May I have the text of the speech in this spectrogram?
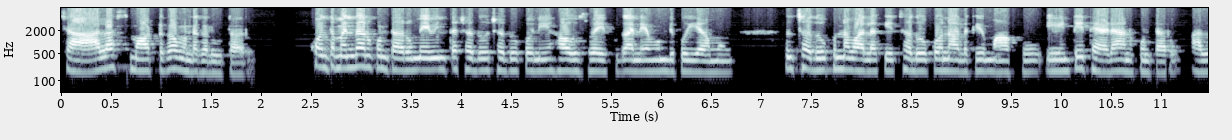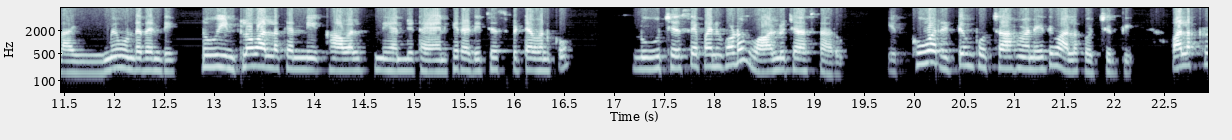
చాలా స్మార్ట్గా ఉండగలుగుతారు. కొంతమంది అనుకుంటారు మేము ఇంత చదువు చదువుకొని హౌస్ వైఫ్ గానే ఉండిపోయాము. చదువుకున్న వాళ్ళకి చదువుకోని వాళ్ళకి మాకు ఏంటి తేడా అనుకుంటారు? అలా ఏమీ ఉండదండి. నువ్వు ఇంట్లో వాళ్ళకి అన్ని కావాల్సిన అన్ని టయానికి రెడీ చేసి పెట్టావనుకో నువ్వు చేసే పని కూడా వాళ్ళు చేస్తారు. ఎక్కువ రెట్టింపు ఉత్సాహం అనేది వాళ్ళకి వచ్చింది వాళ్ళకి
